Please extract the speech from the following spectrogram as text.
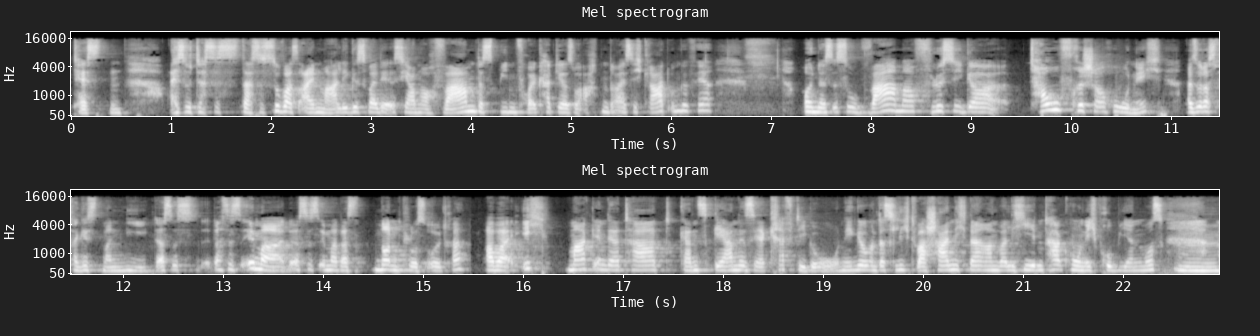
testen. Also das ist, das ist sowas Einmaliges, weil der ist ja noch warm. Das Bienenvolk hat ja so 38 Grad ungefähr. Und das ist so warmer, flüssiger, taufrischer Honig. Also das vergisst man nie. Das ist, das ist immer, das ist immer das Nonplusultra. Aber ich mag in der Tat ganz gerne sehr kräftige Honige und das liegt wahrscheinlich daran, weil ich jeden Tag Honig probieren muss, mm.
